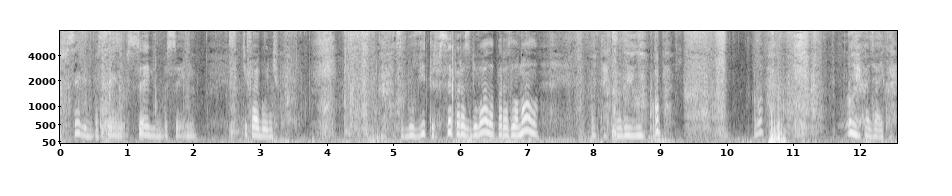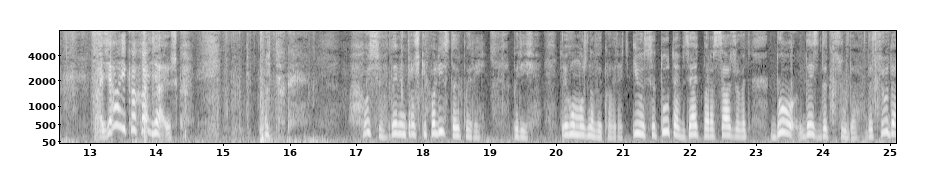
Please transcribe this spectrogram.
Все від басейну, все від басейну. Тікай, бонечко. Це був вітер, все пороздувало, порозламало. Отак треба його. Оп. Оп. Ой, хазяйка. Хазяйка, хазяюшка. Отак. Ось, де він трошки поліз, той пирій, пирій, то його можна виковиряти. І ось тут взяти, пересаджувати до, десь до сюди. До сюди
